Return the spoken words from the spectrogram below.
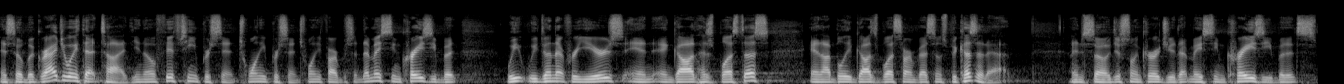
And so, but graduate that tithe. You know, fifteen percent, twenty percent, twenty five percent. That may seem crazy, but we we've done that for years, and and God has blessed us. And I believe God's blessed our investments because of that. And so, just to encourage you, that may seem crazy, but it's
